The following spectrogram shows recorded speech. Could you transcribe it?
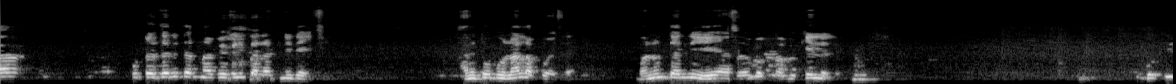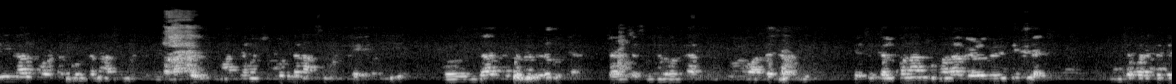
कुठंतरी त्यांना वेगळी कलाटणी द्यायची. आणि तो गुन्हा लपवायचा. म्हणून त्यांनी हे असं वक्तव्य केलेलं काल कोर्टात बोलताना असं म्हटलं माध्यमांशी बोलताना असं म्हटले की ज्या घटना घडत होत्या चारच्या संदर्भात असेल किंवा वादाच्या असेल त्याची कल्पना तुम्हाला वेळोवेळी दिली जायची. तुमच्यापर्यंत ते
